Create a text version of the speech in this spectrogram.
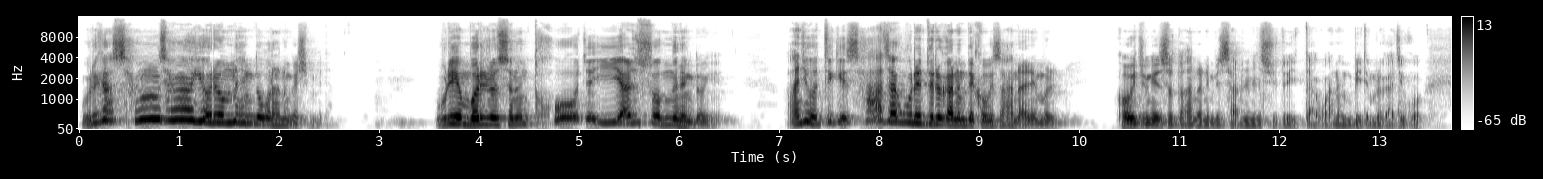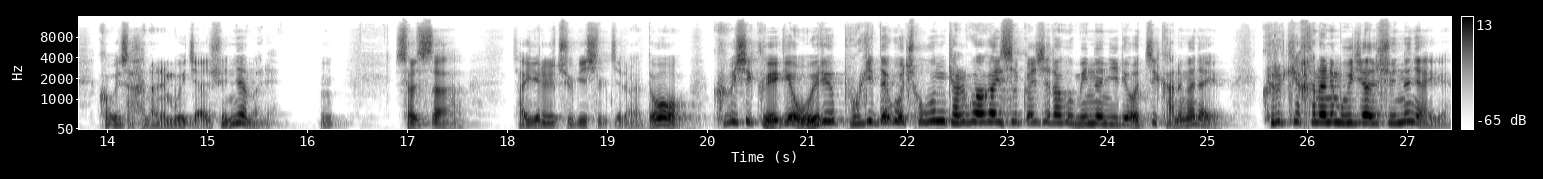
우리가 상상하기 어려운 행동을 하는 것입니다. 우리의 머리로서는 도저히 이해할 수 없는 행동이에요. 아니 어떻게 사자굴에 들어가는데 거기서 하나님을 거기 중에서도 하나님이 살릴 수도 있다고 하는 믿음을 가지고 거기서 하나님을 의지할 수 있냐 말이에요. 응? 설사 자기를 죽이실지라도 그것이 그에게 오히려 복이 되고 좋은 결과가 있을 것이라고 믿는 일이 어찌 가능하냐요. 그렇게 하나님을 의지할 수 있느냐 이게.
